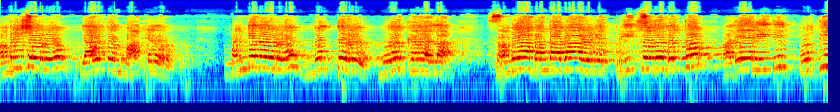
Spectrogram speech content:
ಅಂಬರೀಷ್ ಅವರು ಯಾವತ್ತೂ ಒಂದು ಮಾತು ಹೇಳೋರು, ಮಂಡ್ಯದವರು ಮುಕ್ತರು ಮೂರ್ಖರಲ್ಲ. ಸಮಯ ಬಂದಾಗ ಅವ್ರಿಗೆ ಪ್ರೀತಿಸೋದು ಗೊತ್ತು, ಅದೇ ರೀತಿ ಬುದ್ಧಿ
